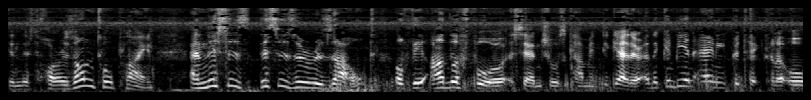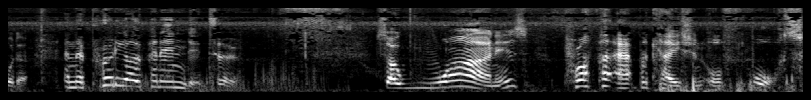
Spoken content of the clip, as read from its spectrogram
in this horizontal plane. And this is this is a result of the other four essentials coming together. And they can be in any particular order. And they're pretty open-ended too. So one is proper application of force.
